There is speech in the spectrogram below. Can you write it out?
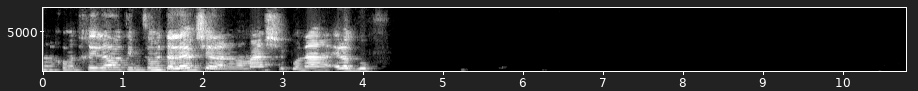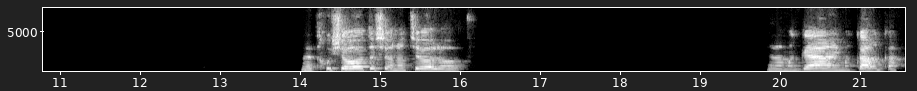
אנחנו מתחילות עם תשומת הלב שלנו ממש שפונה אל הגוף. לתחושות השונות שעולות, אל המגע עם הקרקע.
